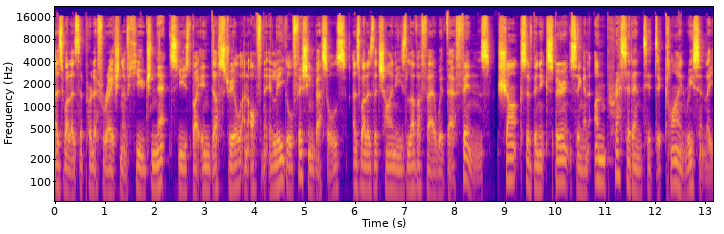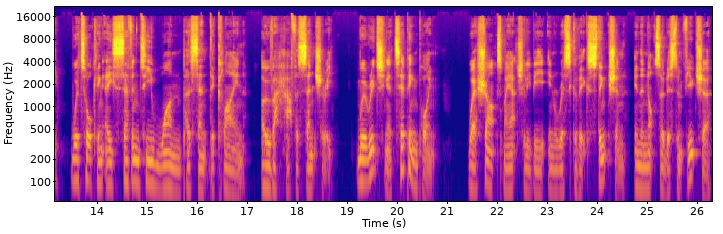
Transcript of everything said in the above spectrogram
as well as the proliferation of huge nets used by industrial and often illegal fishing vessels, as well as the Chinese love affair with their fins, sharks have been experiencing an unprecedented decline recently. We're talking a 71% decline over half a century. We're reaching a tipping point where sharks may actually be in risk of extinction in the not so distant future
